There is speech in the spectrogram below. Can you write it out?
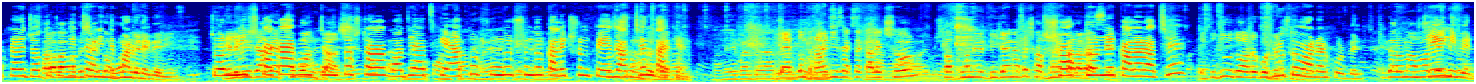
আপনারা যতটুকু ইচ্ছা নিতে পারবেন। চল্লিশ টাকা এবং পঞ্চাশ। টাকা গজে আজকে এত সুন্দর সুন্দর কালেকশন পেয়ে যাচ্ছেন দেখেন। একদম ভ্যারাইটিস একটা কালেকশন সব ধরনের ডিজাইন সব ধরনের কালার আছে। দ্রুত অর্ডার করবেন দ্রুত অর্ডার করবেন। কারণ আমাদের যেই নিবেন।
